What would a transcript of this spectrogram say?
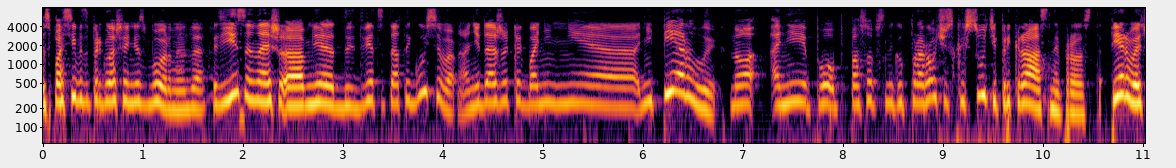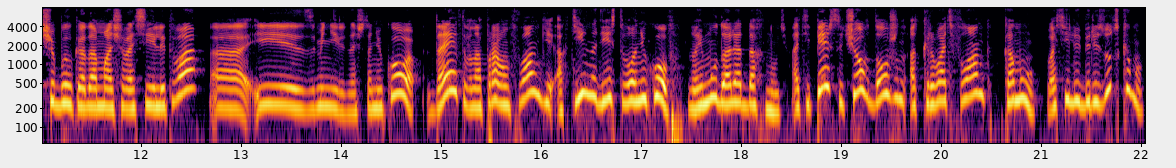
Спасибо за приглашение в сборную, да. Единственное, знаешь, а, мне две цитаты Гусева, они даже как бы они не, не перлы, но они по, по собственной такой пророческой сути прекрасны просто. Первое, что был, когда матч Россия-Литва, э, и заменили, значит, Анюкова, до этого на правом фланге активно действовал Анюков, но ему дали отдохнуть. А теперь Сычев должен открывать фланг кому? Василию Березутскому?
